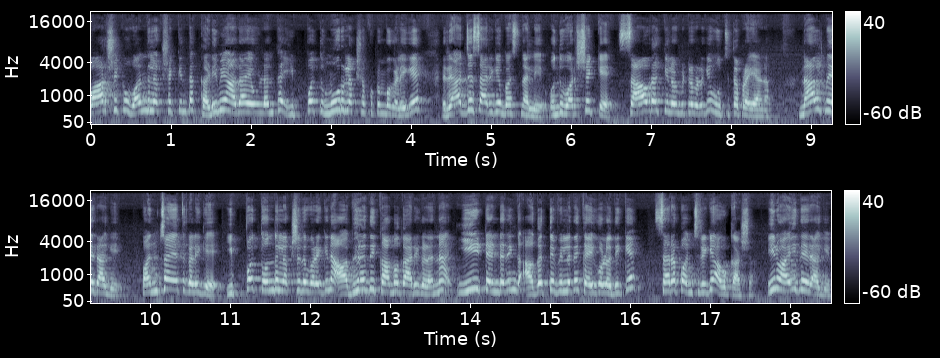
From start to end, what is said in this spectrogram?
ವಾರ್ಷಿಕ ಒಂದು ಲಕ್ಷಕ್ಕಿಂತ ಕಡಿಮೆ ಆದಾಯವುಳ್ಳಂಥ ಇಪ್ಪತ್ತ್ ಮೂರು ಲಕ್ಷ ಕುಟುಂಬಗಳಿಗೆ ರಾಜ್ಯ ಸಾರಿಗೆ ಬಸ್ನಲ್ಲಿ ಒಂದು ವರ್ಷಕ್ಕೆ ಸಾವಿರ ಕಿಲೋಮೀಟರ್ವರೆಗೆ ಉಚಿತ ಪ್ರಯಾಣ. ನಾಲ್ಕನೇದಾಗಿ, ಪಂಚಾಯತ್ಗಳಿಗೆ ಇಪ್ಪತ್ತೊಂದು ಲಕ್ಷದವರೆಗಿನ ಅಭಿವೃದ್ಧಿ ಕಾಮಗಾರಿಗಳನ್ನು ಈ ಟೆಂಡರಿಂಗ್ ಅಗತ್ಯವಿಲ್ಲದೆ ಕೈಗೊಳ್ಳೋದಕ್ಕೆ ಸರಪಂಚರಿಗೆ ಅವಕಾಶ. ಇನ್ನು ಐದನೇದಾಗಿ,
